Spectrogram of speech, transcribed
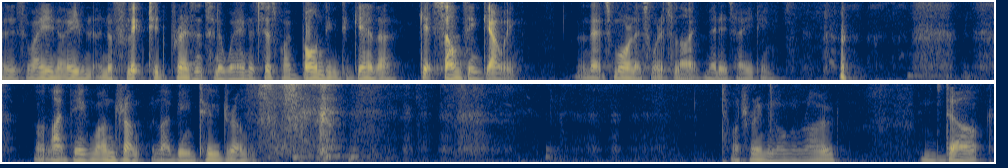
so this way, you know, even an afflicted presence and awareness, just by bonding together, get something going. And that's more or less what it's like meditating. Not like being one drunk, but like being two drunks. Tottering along the road in the dark.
